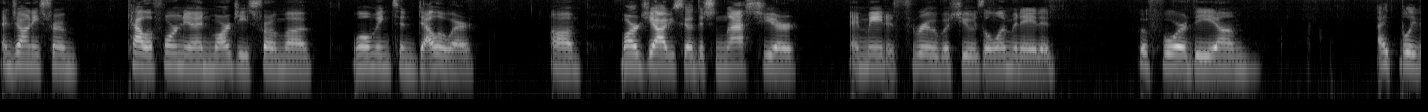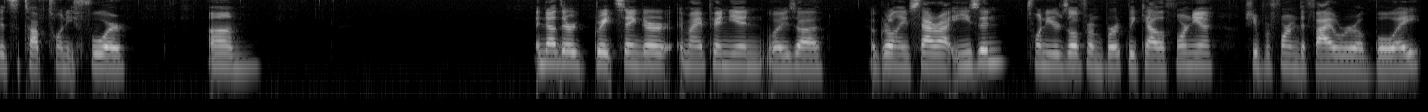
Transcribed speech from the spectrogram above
And Johnny's from California, and Margie's from uh, Wilmington, Delaware. Um, Margie obviously auditioned last year and made it through, but she was eliminated before the um, I believe it's the top 24. Um, another great singer, in my opinion, was uh, a girl named Sarah Eason, 20 years old from Berkeley, California. She performed If I Were a Boy.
